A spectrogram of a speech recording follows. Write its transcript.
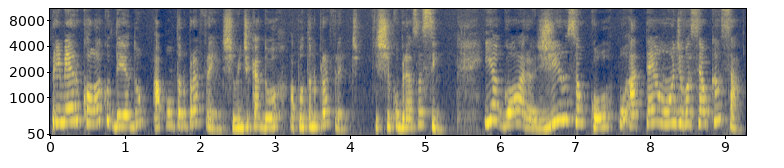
Primeiro, coloca o dedo apontando para frente, o indicador apontando para frente. Estica o braço assim. E agora, gira o seu corpo até onde você alcançar.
